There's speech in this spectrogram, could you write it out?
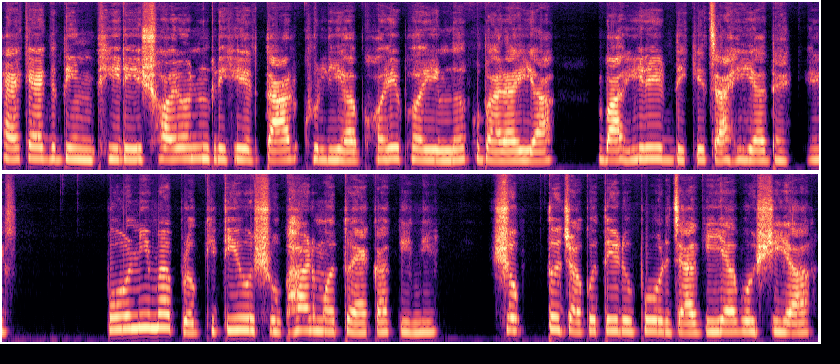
এক একদিন ধীরে শয়ন গৃহের দ্বার খুলিয়া ভয়ে ভয়ে মুখ বাড়াইয়া বাহিরের দিকে চাহিয়া দেখে। পূর্ণিমা প্রকৃতি ও শুভার মতো একাকিনী, সুপ্ত জগতের উপর জাগিয়া বসিয়া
